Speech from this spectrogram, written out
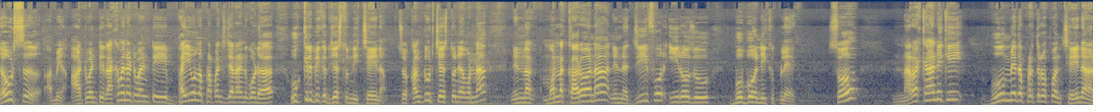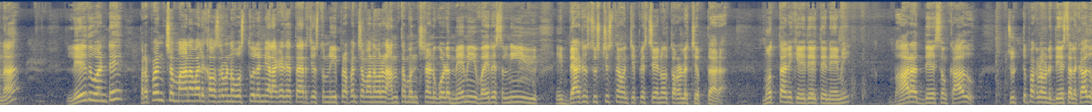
డౌట్స్ ఐ మీన్ అటువంటి రకమైనటువంటి భయంలో ప్రపంచ జనాన్ని కూడా ఉక్కిరి బిక్కిరి చేస్తుంది ఈ చైనా. సో కంక్లూడ్ చేస్తూనే ఉన్నా నిన్న మొన్న కరోనా నిన్న జీ ఫోర్ ఈరోజు బొబోనిక్ ప్లేగ్ సో నరకానికి భూమి మీద ప్రతిరూపం చైనానా? లేదు అంటే ప్రపంచ మానవాళికి అవసరమైన వస్తువులన్నీ ఎలాగైతే తయారు చేస్తున్న ఈ ప్రపంచ మానవాళిని అంతమందించడానికి కూడా మేము ఈ వైరస్ని ఈ బ్యాక్టీరియా సృష్టిస్తామని చెప్పేసి చైనా త్వరలో చెప్తారా? మొత్తానికి ఏదైతేనేమి? భారతదేశం కాదు. చుట్టుపక్కల ఉండే దేశాలు కాదు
